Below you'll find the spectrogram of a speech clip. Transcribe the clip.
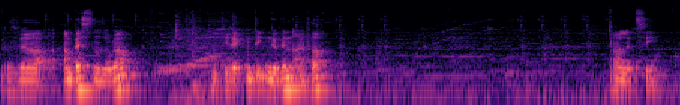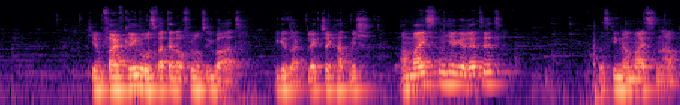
Das wäre am besten sogar. Und direkt einen dicken Gewinn einfach. Ah, let's see. Hier im Five Gringos, was der noch für uns über hat. Wie gesagt, Blackjack hat mich am meisten hier gerettet. Das ging am meisten ab.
